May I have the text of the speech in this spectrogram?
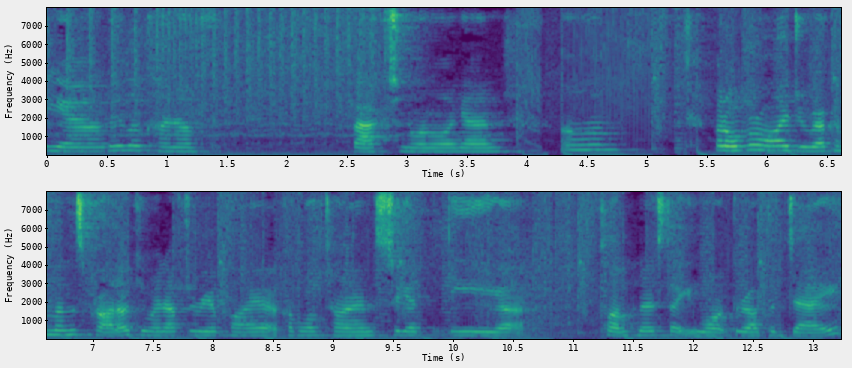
Yeah, they look kind of back to normal again. Um, but overall, I do recommend this product. You might have to reapply it a couple of times to get the uh, plumpness that you want throughout the day.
